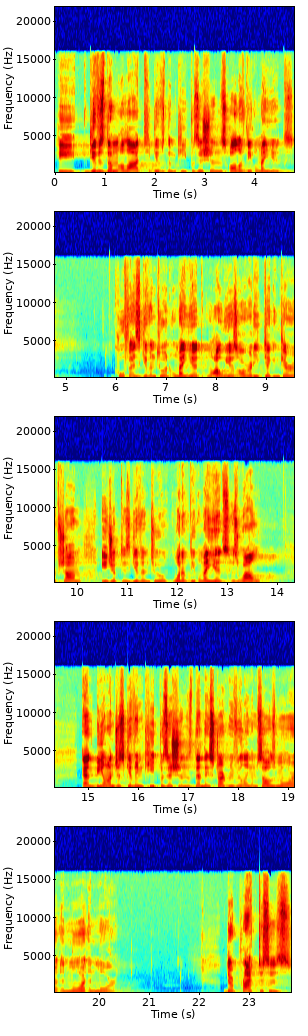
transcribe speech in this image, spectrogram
He gives them a lot, he gives them key positions. All of the Umayyads Kufa is given to an Umayyad. Muawiyah is already taking care of Sham. Egypt is given to one of the Umayyads as well. And beyond just giving key positions, then they start revealing themselves more and more and more. Their practices,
